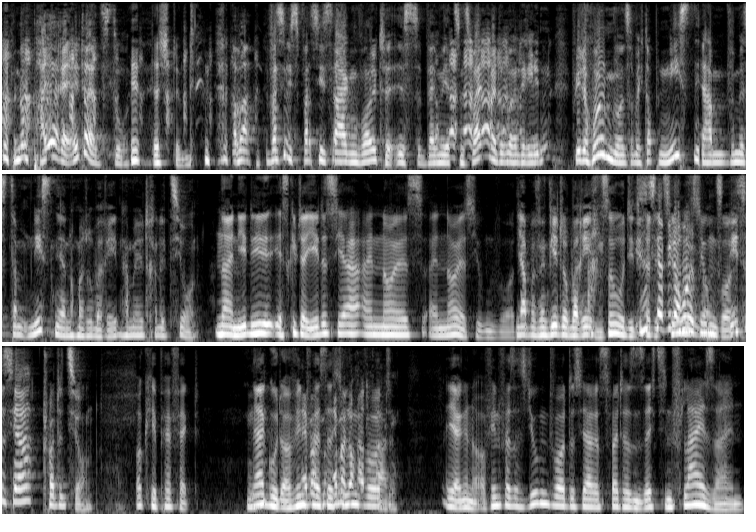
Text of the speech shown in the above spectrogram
ich bin nur ein paar Jahre älter als du. Das stimmt. Aber was ich, was ich sagen wollte, ist, wenn wir jetzt zum zweiten Mal drüber reden, wiederholen wir uns. Aber ich glaube, im nächsten Jahr haben, wenn wir es im nächsten Jahr nochmal drüber reden, haben wir eine Tradition. Nein, es gibt ja jedes Jahr ein neues, ein neues Jugendwort. Ja, aber wenn wir drüber reden. Ach so, die Dieses Tradition Jahr wiederholen wir uns. Nächstes Jahr Tradition. Okay, perfekt. Mhm. Na gut, auf jeden Fall ist das Jugendwort. Ja, genau. Auf jeden Fall ist das Jugendwort des Jahres 2016 Fly sein.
